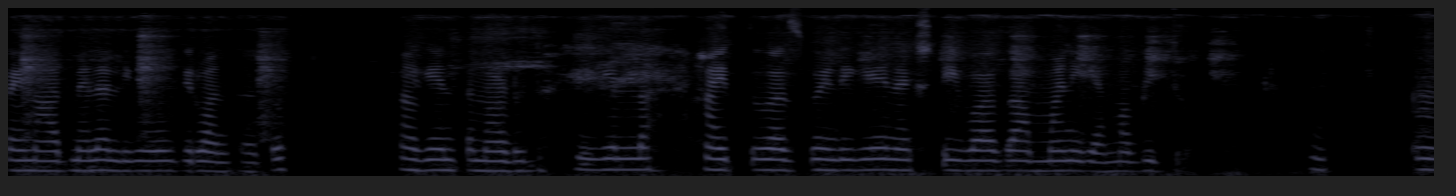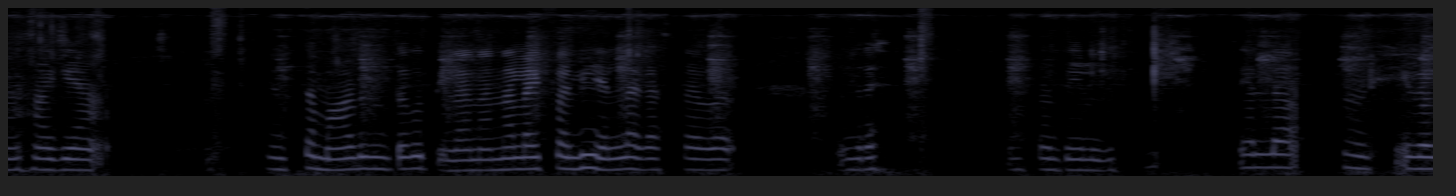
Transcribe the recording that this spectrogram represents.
ಟೈಮ್ ಆದಮೇಲೆ ಅಲ್ಲಿಗೆ ಹೋಗಿರುವಂಥದ್ದು ಹಾಗೆ ಎಂತ ಮಾಡೋದು. ಹೀಗೆಲ್ಲ ಆಯಿತು ಹಸ್ಬೆಂಡಿಗೆ ನೆಕ್ಸ್ಟ್ ಇವಾಗ ಅಮ್ಮನಿಗೆ ಅಮ್ಮ ಬಿದ್ದರು ಹಾಗೆ ಎಂತ ಮಾಡೋದು ಅಂತ ಗೊತ್ತಿಲ್ಲ. ನನ್ನ ಲೈಫಲ್ಲಿ ಎಲ್ಲ ಕಷ್ಟ ಅಂದರೆ ಎಂತಂತ ಹೇಳಿದೆ ಎಲ್ಲ ನೋಡಿ, ಇವಾಗ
